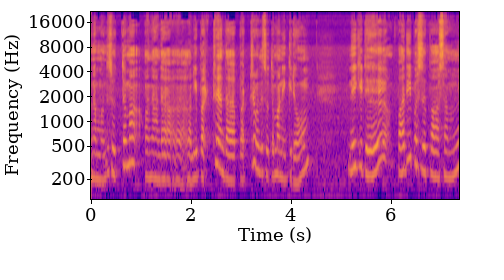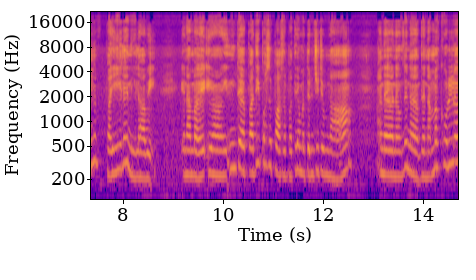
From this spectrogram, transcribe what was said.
நம்ம வந்து சுத்தமாக அந்த அதோடைய பற்று அந்த பற்று வந்து சுத்தமாக நிற்கிறோம் நீக்கிட்டு பதிப்பசு பாசம் பையில நிலாவே. நம்ம இந்த பதிப்பசு பாசம் பற்றி நம்ம தெரிஞ்சிட்டோம்னா அந்த வந்து ந- அந்த நமக்குள்ளே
